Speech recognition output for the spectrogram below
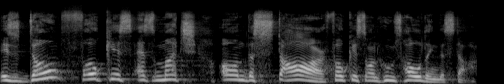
is don't focus as much on the star, focus on who's holding the star.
